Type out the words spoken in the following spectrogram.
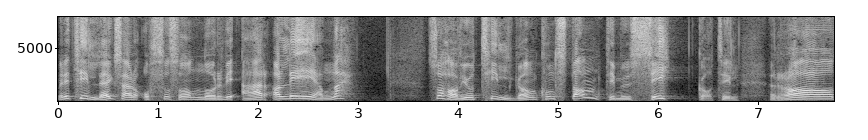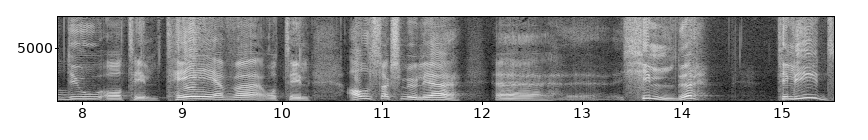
Men i tillegg så er det også sånn at når vi er alene, så har vi jo tilgang konstant til musikk og til radio og til TV og til all slags mulige eh, kilder til lyd.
